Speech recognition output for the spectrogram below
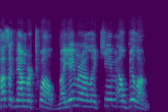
Pasuk number 12. Vayemer alekim el bilam.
